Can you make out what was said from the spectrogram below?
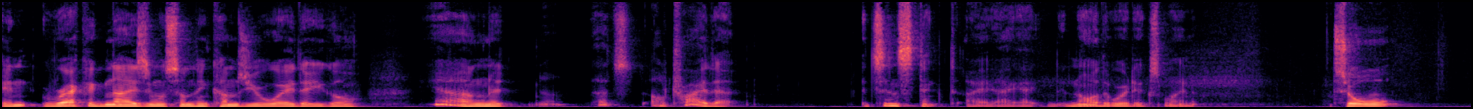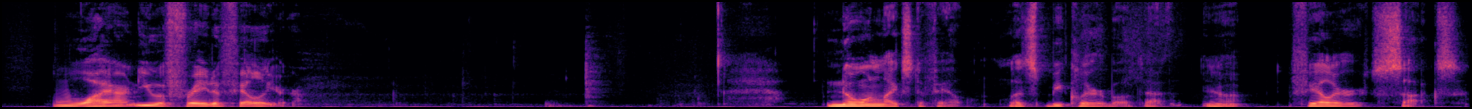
and recognizing when something comes your way that you go, yeah, I'm gonna that's I'll try that. It's instinct. I, I, I no other way to explain it. So, why aren't you afraid of failure? No one likes to fail. Let's be clear about that. You know, failure sucks.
